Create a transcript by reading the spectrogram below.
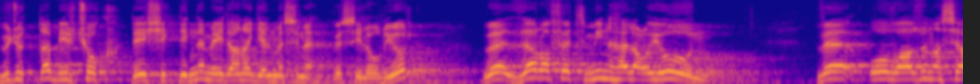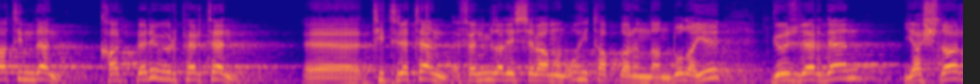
vücutta birçok değişikliğinde meydana gelmesine vesile oluyor. Ve zerafet minhel uyun ve o vaaz nasihatinden kalpleri ürperten, e, titreten Efendimiz Aleyhisselam'ın o hitaplarından dolayı gözlerden yaşlar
